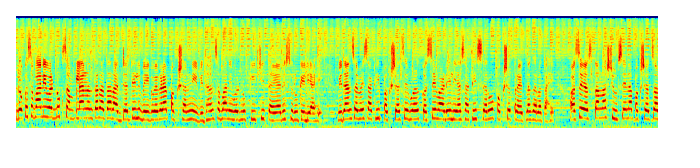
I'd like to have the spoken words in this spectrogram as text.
लोकसभा निवडणूक संपल्यानंतर आता राज्यातील वेगवेगळ्या पक्षांनी विधानसभा निवडणुकीची तयारी सुरू केली आहे. विधानसभेसाठी पक्षाचे बळ कसे वाढेल यासाठी सर्व पक्ष प्रयत्न करत आहे. असे असताना शिवसेना पक्षाचा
